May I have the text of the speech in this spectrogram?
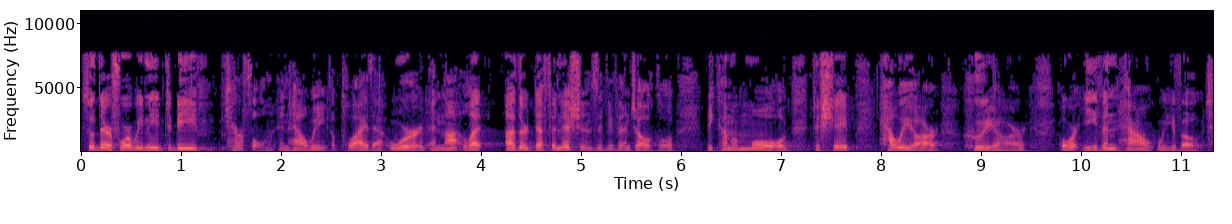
So, therefore, we need to be careful in how we apply that word and not let other definitions of evangelical become a mold to shape how we are, who we are, or even how we vote.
